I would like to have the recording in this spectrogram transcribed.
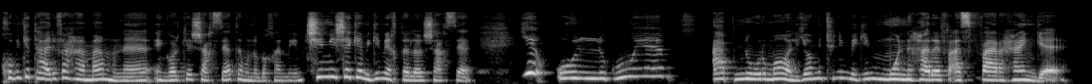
خب این که تعریف هممونه انگار که شخصیتمون رو بخوایم بگیم. چی میشه که میگیم اختلال شخصیت؟ یه الگوی ابنورمال یا می‌تونیم بگیم منحرف از فرهنگه.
